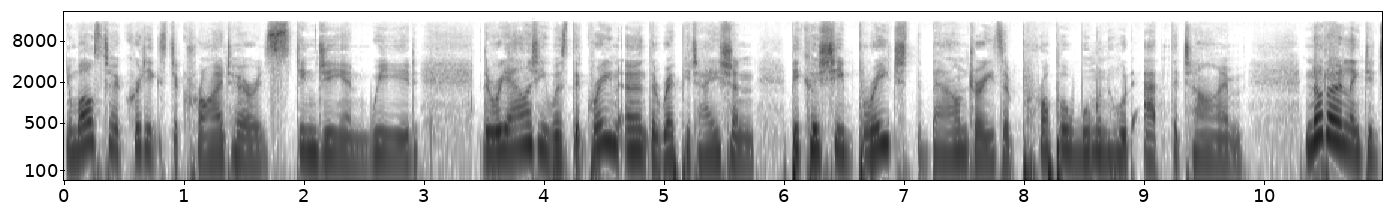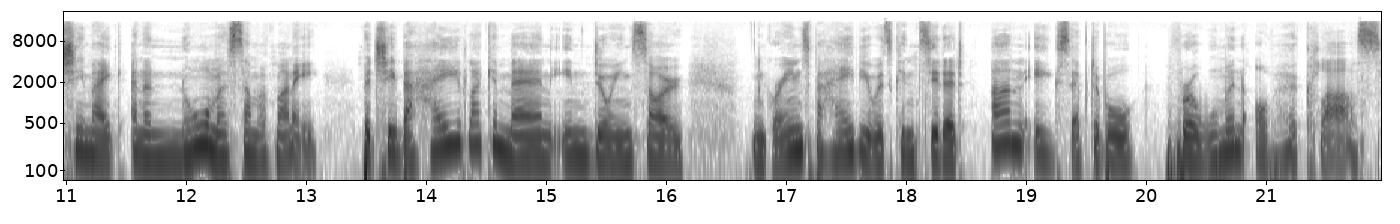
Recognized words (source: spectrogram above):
And whilst her critics decried her as stingy and weird, the reality was that Green earned the reputation because she breached the boundaries of proper womanhood at the time. Not only did she make an enormous sum of money, but she behaved like a man in doing so. And Green's behaviour was considered unacceptable for a woman of her class.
